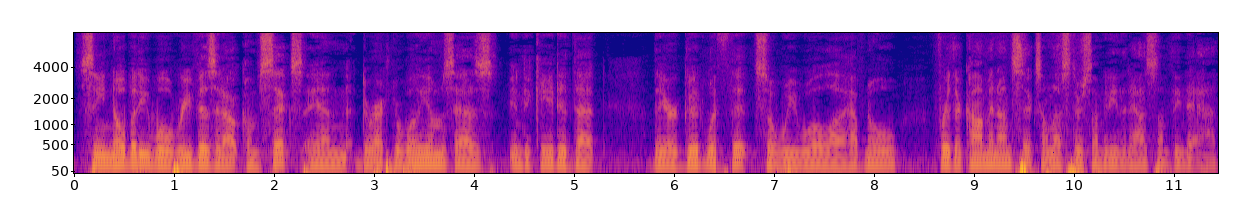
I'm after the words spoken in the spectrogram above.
Seeing nobody, we'll revisit outcome six, and Director Williams has indicated that they are good with it, so we will uh, have no further comment on six unless there's somebody that has something to add.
